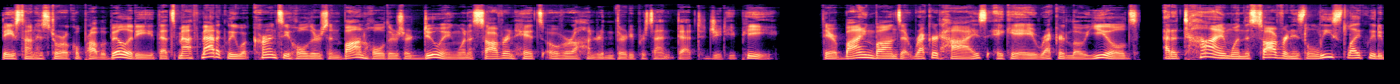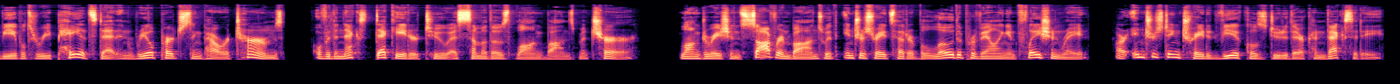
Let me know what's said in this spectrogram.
Based on historical probability, that's mathematically what currency holders and bond holders are doing when a sovereign hits over 130% debt to GDP. They are buying bonds at record highs, aka record low yields, at a time when the sovereign is least likely to be able to repay its debt in real purchasing power terms over the next decade or two as some of those long bonds mature. Long duration sovereign bonds with interest rates that are below the prevailing inflation rate are interesting traded vehicles due to their convexity,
